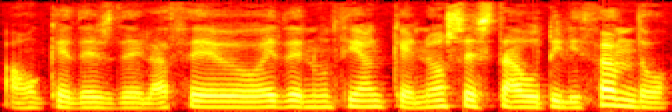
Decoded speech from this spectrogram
aunque desde la COE denuncian que no se está utilizando.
